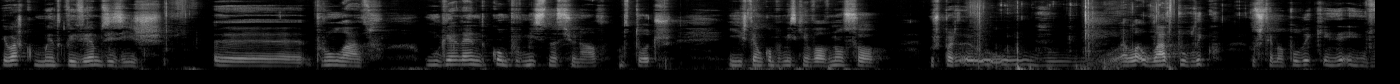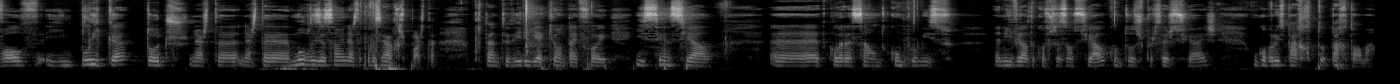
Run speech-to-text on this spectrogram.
Eu acho que o momento que vivemos exige, uh, por um lado, um grande compromisso nacional de todos, e isto é um compromisso que envolve não só os, o, o, lado público, o sistema público envolve e implica todos nesta, nesta mobilização e nesta capacidade de resposta. Portanto, eu diria que ontem foi essencial uh, a declaração de compromisso a nível da concertação social, com todos os parceiros sociais, um compromisso para a, retoma.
